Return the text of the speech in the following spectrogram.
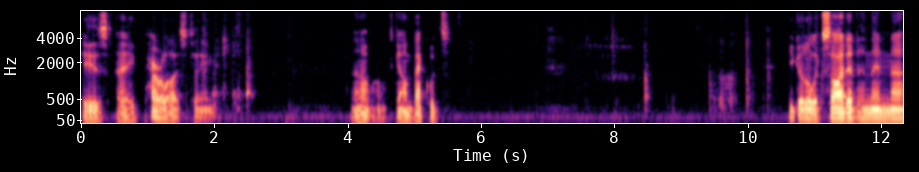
is a paralyzed team. Oh well, it's going backwards. he got all excited and then uh,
